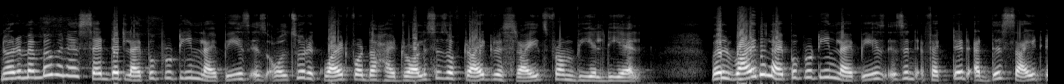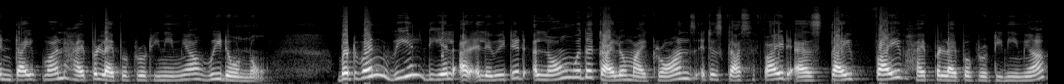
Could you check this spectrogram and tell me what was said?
Now remember when I said that lipoprotein lipase is also required for the hydrolysis of triglycerides from VLDL. Well, why the lipoprotein lipase isn't affected at this site in type 1 hyperlipoproteinemia, we don't know. But when VLDL are elevated along with the chylomicrons, it is classified as type 5 hyperlipoproteinemia.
